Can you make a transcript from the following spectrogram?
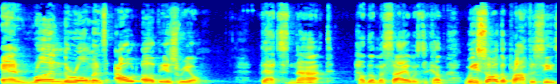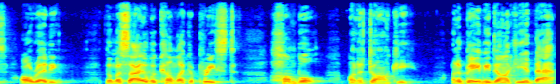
and run the Romans out of Israel. That's not how the Messiah was to come. We saw the prophecies already. The Messiah would come like a priest, humble, on a donkey, on a baby donkey at that.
